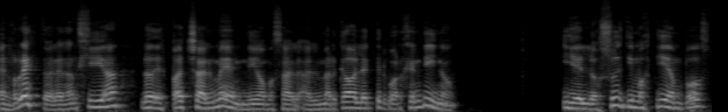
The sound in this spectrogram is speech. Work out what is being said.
el resto de la energía lo despacha al MEM, digamos, al, mercado eléctrico argentino. Y en los últimos tiempos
